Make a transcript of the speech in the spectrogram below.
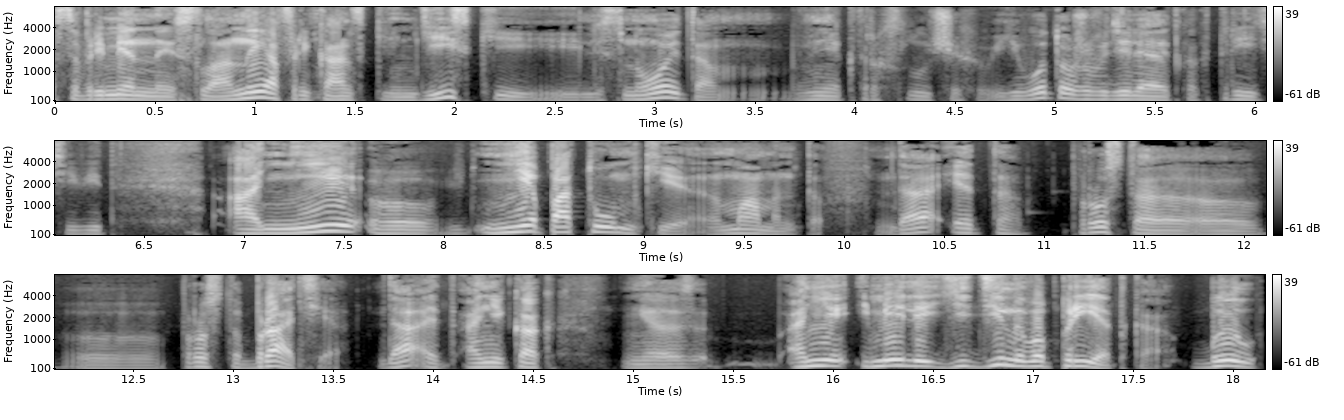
современные слоны, африканский, индийский и лесной, там, в некоторых случаях, его тоже выделяют как третий вид, они э, не потомки мамонтов, да, это просто, э, просто братья, да, они как, они имели единого предка, был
